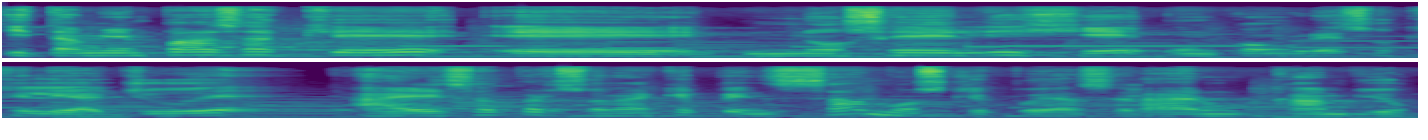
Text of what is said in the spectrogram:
Y también pasa que eh, no se elige un Congreso que le ayude a esa persona que pensamos que puede hacer un cambio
